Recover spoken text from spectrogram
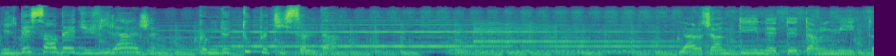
Ils descendaient du village comme de tout petits soldats. L'Argentine était un mythe,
